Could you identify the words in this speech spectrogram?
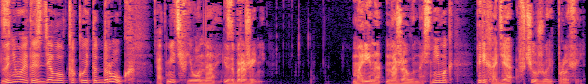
За него это сделал какой-то друг, отметив его на изображении. Марина нажала на снимок, переходя в чужой профиль.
